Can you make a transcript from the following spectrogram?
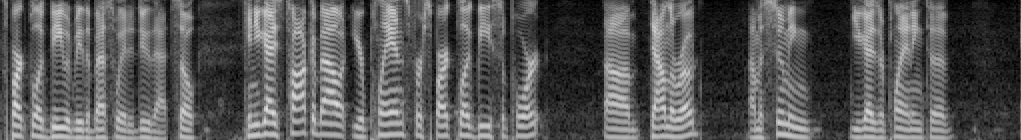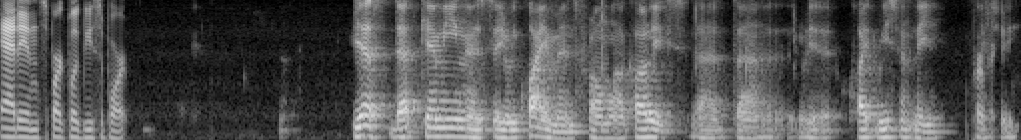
Sparkplug B would be the best way to do that. So, can you guys talk about your plans for Sparkplug B support um, down the road? I'm assuming you guys are planning to add in Sparkplug B support. Yes, that came in as a requirement from our colleagues that uh, quite recently. Perfect. Actually.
